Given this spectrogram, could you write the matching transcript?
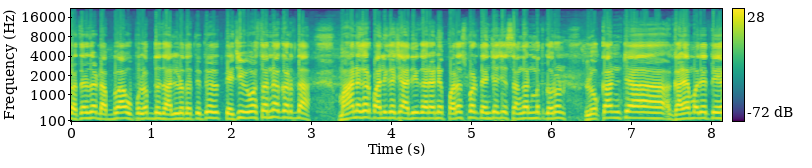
कचऱ्याचा डब्बा उपलब्ध झालेला होता तिथे त्याची व्यवस्था न करता महानगरपालिकेच्या अधिकाऱ्याने परस्पर त्यांच्याशी संगनमत करून लोकांच्या गळ्यामध्ये ते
